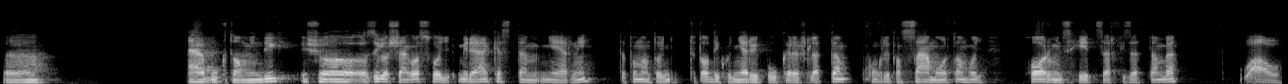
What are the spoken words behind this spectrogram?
uh, elbuktam mindig, és a, az igazság az, hogy mire elkezdtem nyerni, tehát onnantól, tehát addig, hogy nyerőpókeres lettem, konkrétan számoltam, hogy 37-szer fizettem be. Wow!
